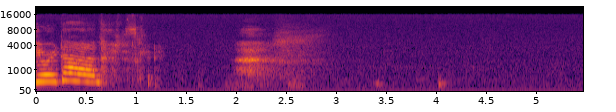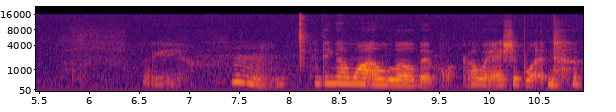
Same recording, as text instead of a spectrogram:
Okay, we're done. Just kidding. Okay, hmm. I think I want a little bit more. Oh wait, I should blend. I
